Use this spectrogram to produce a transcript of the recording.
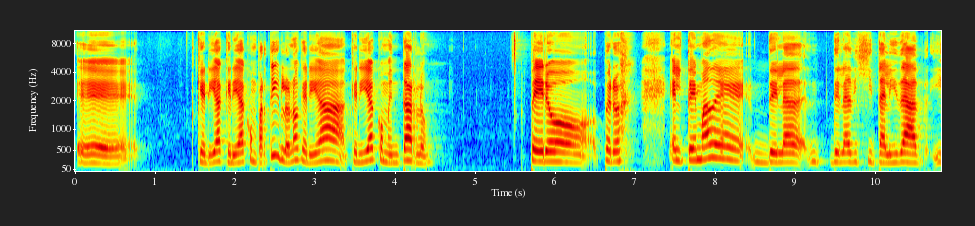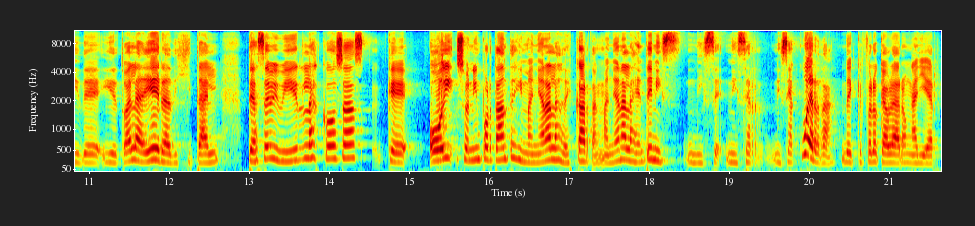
eh, quería, quería compartirlo, ¿no? Quería, quería comentarlo. Pero, pero el tema de, de, la, de la, digitalidad y de, y de toda la era digital te hace vivir las cosas que hoy son importantes y mañana las descartan. Mañana la gente ni, ni, se, ni, ni se acuerda de qué fue lo que hablaron ayer.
